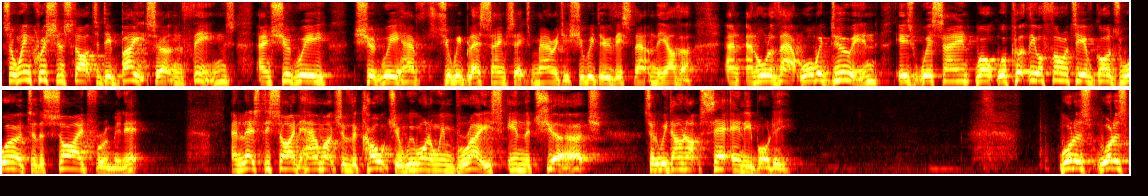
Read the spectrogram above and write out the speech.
So when Christians start to debate certain things, and should we should we have should we bless same-sex marriages? Should we do this, that, and the other, and and all of that? What we're doing is we're saying, well, we'll put the authority of God's word to the side for a minute and let's decide how much of the culture we want to embrace in the church so that we don't upset anybody. What does, what does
